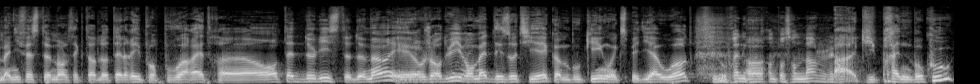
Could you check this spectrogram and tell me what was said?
manifestement, le secteur de l'hôtellerie, pour pouvoir être en tête de liste demain. Et aujourd'hui, ils vont mettre des outillés comme Booking ou Expedia ou autre. Qui vous prennent 30% de marge bah, Qui prennent beaucoup.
